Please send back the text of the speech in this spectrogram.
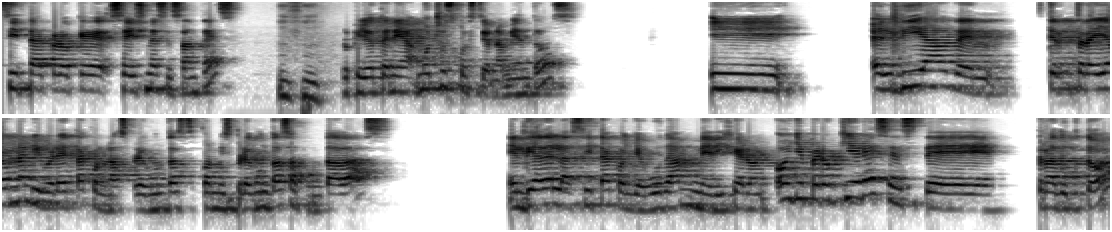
cita creo que seis meses antes, porque yo tenía muchos cuestionamientos. Y el día del, traía una libreta con las preguntas, con mis preguntas apuntadas. El día de la cita con Yehuda me dijeron, oye, pero ¿quieres este traductor?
